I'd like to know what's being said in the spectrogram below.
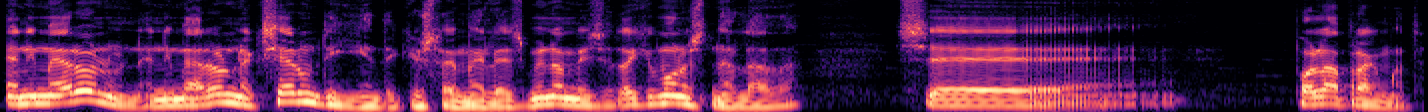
ενημερώνουν, ενημερώνουν, ξέρουν τι γίνεται και στο MLS. Μην νομίζετε, όχι μόνο στην Ελλάδα. Σε πολλά πράγματα.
